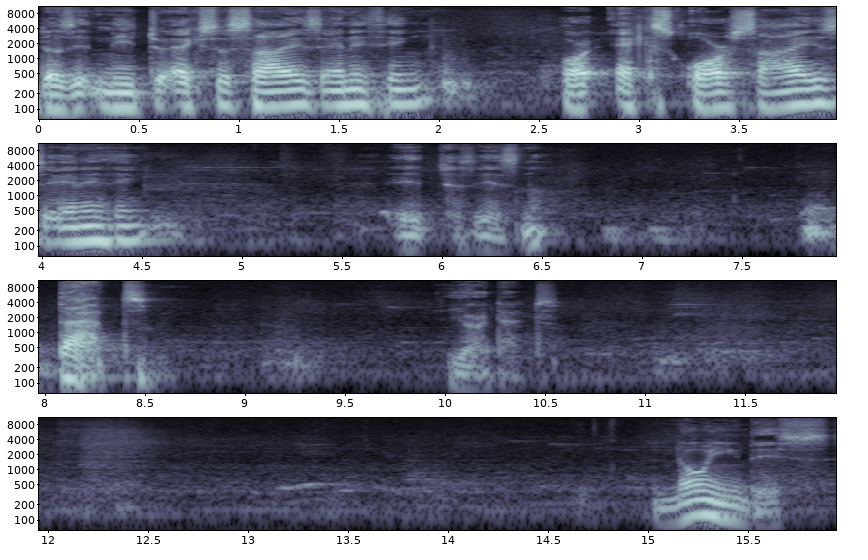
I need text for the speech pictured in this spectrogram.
Does it need to exercise anything or exorcise anything? It just is, no? that you're that. Knowing this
